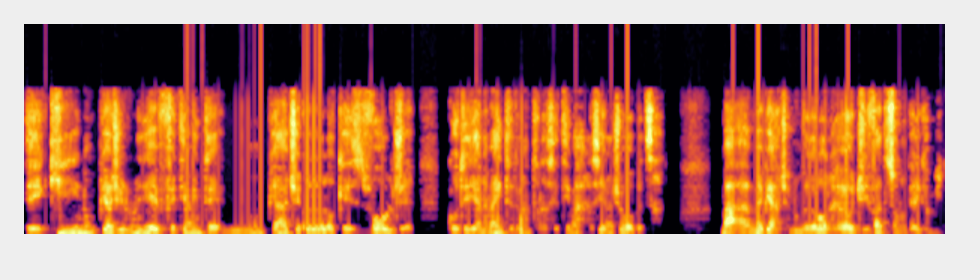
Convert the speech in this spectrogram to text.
E chi non piace il lunedì effettivamente non piace quello che svolge quotidianamente durante la settimana. Sì, non ci avevo pensato. Ma a me piace, non vedo l'ora e oggi infatti sono caricammino.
